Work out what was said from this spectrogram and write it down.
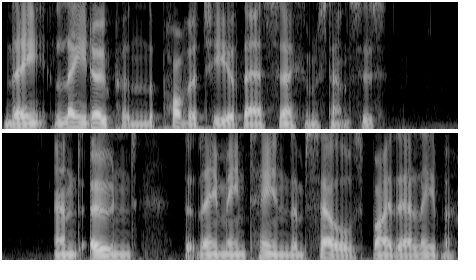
They laid open the poverty of their circumstances, and owned that they maintained themselves by their labour.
